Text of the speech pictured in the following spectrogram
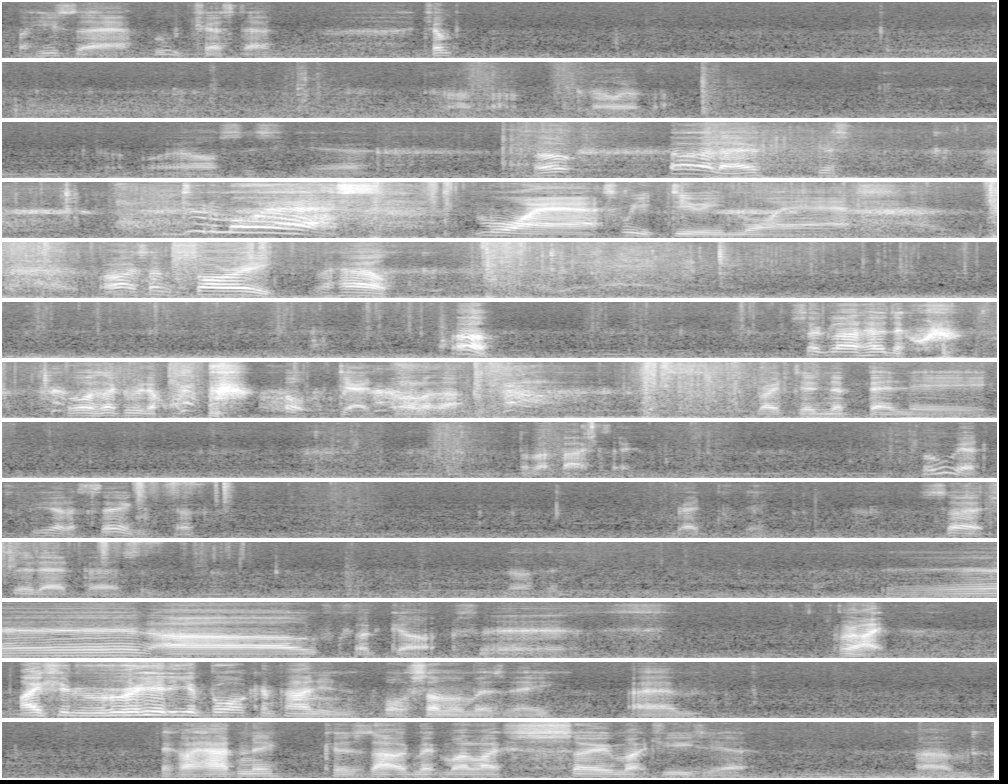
Oh, he's there. Ooh, chest there. Jump. I have that. No, I have that. What else is here? Oh! Hello. Just... Do my ass! My ass. What are you doing, my ass? Alright, so I'm sorry. What the hell? Oh. So glad I heard the Otherwise that could be the Oh, dead. Oh, like that. Right in the belly. Not that back, though. Oh, we had, we had a thing. Red thing. Search the dead person. Nothing. And oh, forgot. Right. I should really have brought a companion or someone with me. Um, if I had any, because that would make my life so much easier. Um,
